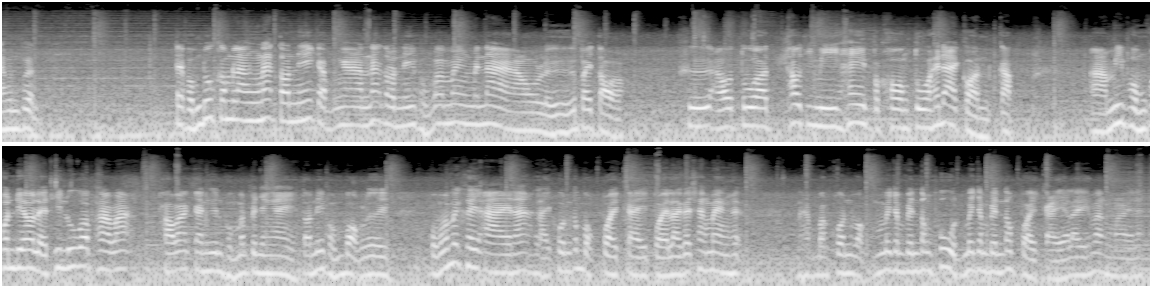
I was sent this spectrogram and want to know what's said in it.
นะเพื่อนๆแต่ผมดูกำลังณตอนนี้กับงานณตอนนี้ผมว่าไม่งไม่น่าเอาหรือไปต่อ คือเอาตัวเท่าที่มีให้ประคองตัวให้ได้ก่อนกับอ่ามีผมคนเดียวเลยที่รู้ว่าภาวะภาวะการเงินผมมันเป็นยังไง ตอนนี้ผมบอกเลย ผมว่าไม่เคยอายนะ หลายคนก็บอกปล่อยไก่ปล่อยอะไรก็ช่างแม่งเถอะ นะครับ บางคนบอกไม่จำเป็นต้องพูด ไม่จำเป็นต้องปล่อยไก่อะไรมากมายนะ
